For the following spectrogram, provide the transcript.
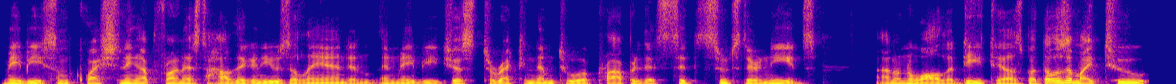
maybe some questioning up front as to how they're going to use the land and, and maybe just directing them to a property that sits, suits their needs. I don't know all the details, but those are my two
